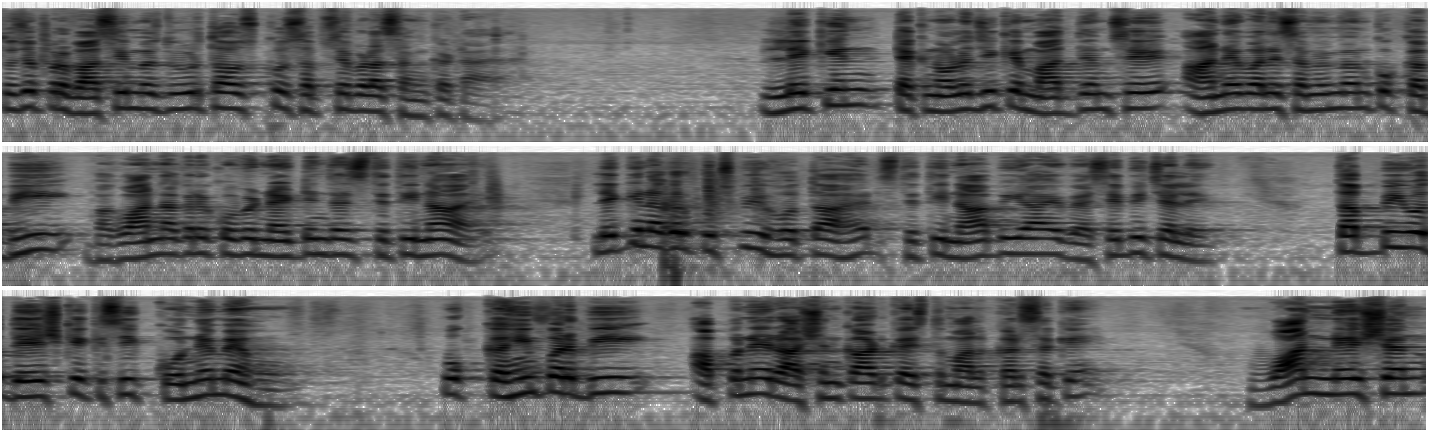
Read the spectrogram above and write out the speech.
तो जो प्रवासी मजदूर था उसको सबसे बड़ा संकट आया। लेकिन टेक्नोलॉजी के माध्यम से आने वाले समय में उनको कभी भगवान ना करे कोविड नाइन्टीन जैसी स्थिति ना आए। लेकिन अगर कुछ भी होता है, स्थिति ना भी आए, वैसे भी चले, तब भी वो देश के किसी कोने में हो, वो कहीं पर भी अपने राशन कार्ड का इस्तेमाल कर सकें। One nation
